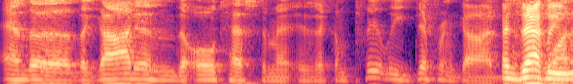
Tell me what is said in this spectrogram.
And the, the God in the Old Testament is a completely different God. Exactly. one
